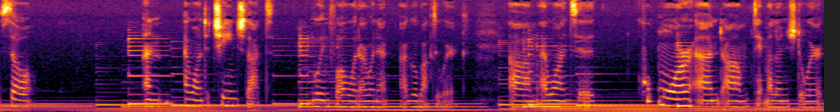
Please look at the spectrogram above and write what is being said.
So and I want to change that going forward or when I, I go back to work. Um, I want to cook more and um, take my lunch to work,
